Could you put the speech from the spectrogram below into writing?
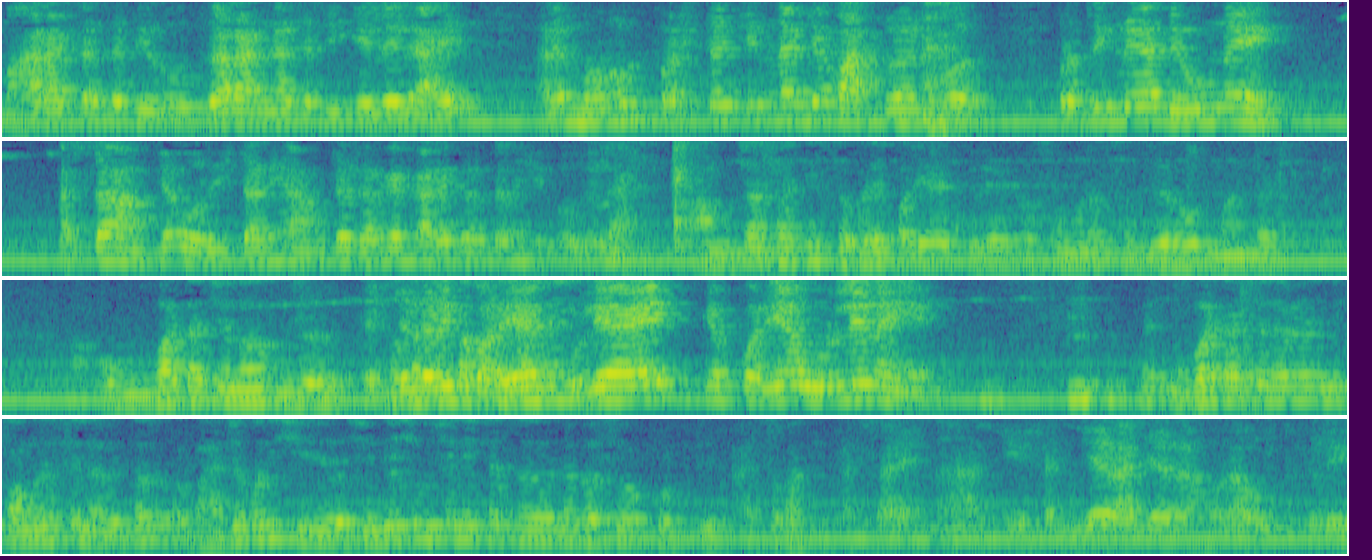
महाराष्ट्रासाठी रोजगार आणण्यासाठी गेलेले आहेत आणि म्हणून प्रश्नचिन्हाच्या बातम्यांवर प्रतिक्रिया देऊ नये असं आमच्या वरिष्ठांनी आमच्यासारख्या कार्यकर्त्यांनी शिकवलेलं आहे. आमच्यासाठी सगळे पर्याय खुले आहेत असं म्हणून संजय राऊत म्हणतात. उभाटाचे न म्हणजे पर्याय खुले आहेत किंवा पर्याय उरले नाहीये नाही, उभाटाचे नव्हे आणि काँग्रेसचे नव्हे तर भाजप आणि शि- शिंदे शिवसेनेच्याच नगरसेवक फुटतील असं बाकी असं आहे ना की संजय राजाराम राऊतकडे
